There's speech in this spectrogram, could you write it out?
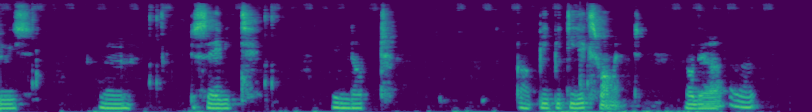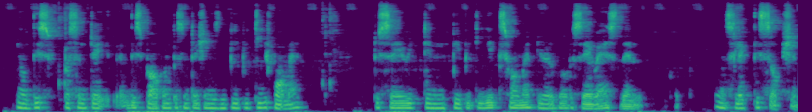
do is um, to save it in dot uh, pptx format. Now there are uh, now this percentage this PowerPoint presentation is in PPT format. To save it in PPTX format you will go to save as then select this option.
